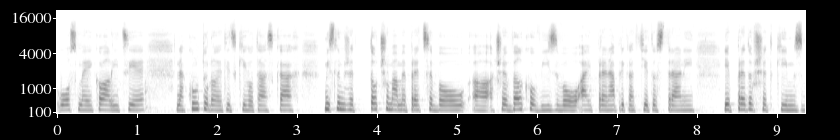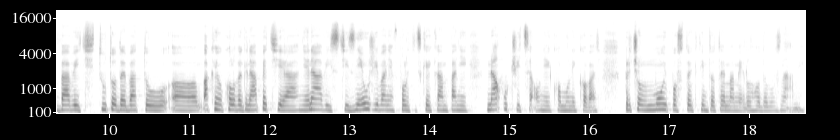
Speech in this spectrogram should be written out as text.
8. koalície na kultúrno-etických otázkach. Myslím, že to, čo máme pred sebou a čo je veľkou výzvou aj pre napríklad tieto strany, je predovšetkým zbaviť túto debatu akéhokoľvek napätia, nenávisti, zneužívania v politickej kampani, naučiť sa o nej komunikovať. Pričom môj postoj k týmto témam je dlhodobo známy nami.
